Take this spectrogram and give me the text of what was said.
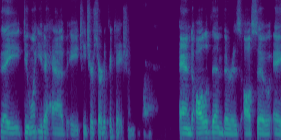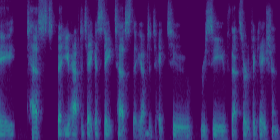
they do want you to have a teacher certification. And all of them, there is also a test that you have to take, a state test that you have to take to receive that certification.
